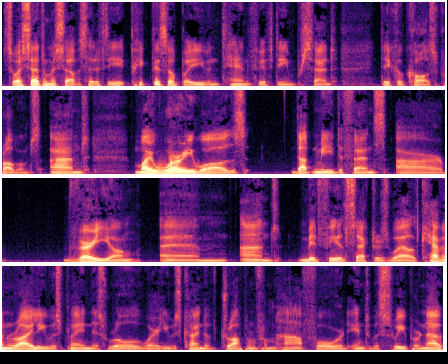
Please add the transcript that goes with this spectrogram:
So I said to myself, I said, if they pick this up by even 10, 15%, they could cause problems. And my worry was that me defence are very young um, and midfield sector as well. Kevin Reilly was playing this role where he was kind of dropping from half forward into a sweeper. Now,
